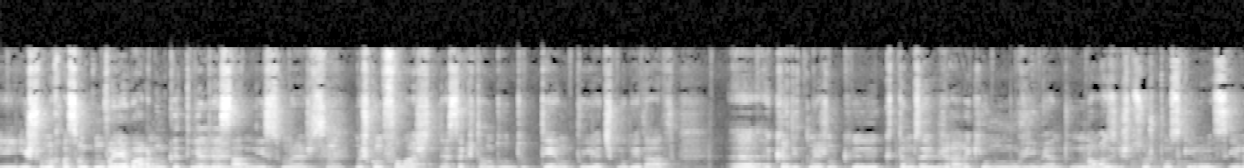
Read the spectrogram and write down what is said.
E isto foi uma reflexão que me veio agora, nunca tinha Uhum. pensado nisso, mas Sim. mas como falaste nessa questão do, do tempo e a disponibilidade, eh, acredito mesmo que, que estamos a gerar aqui um movimento, nós e as pessoas que estão a seguir, seguir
